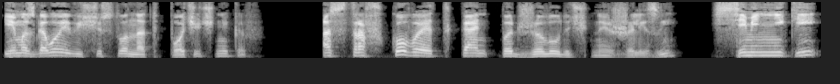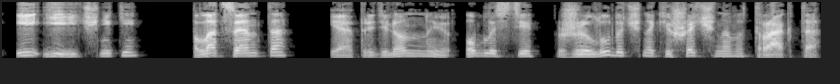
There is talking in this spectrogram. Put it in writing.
и мозговое вещество надпочечников, островковая ткань поджелудочной железы, семенники и яичники, плацента и определенные области желудочно-кишечного тракта,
